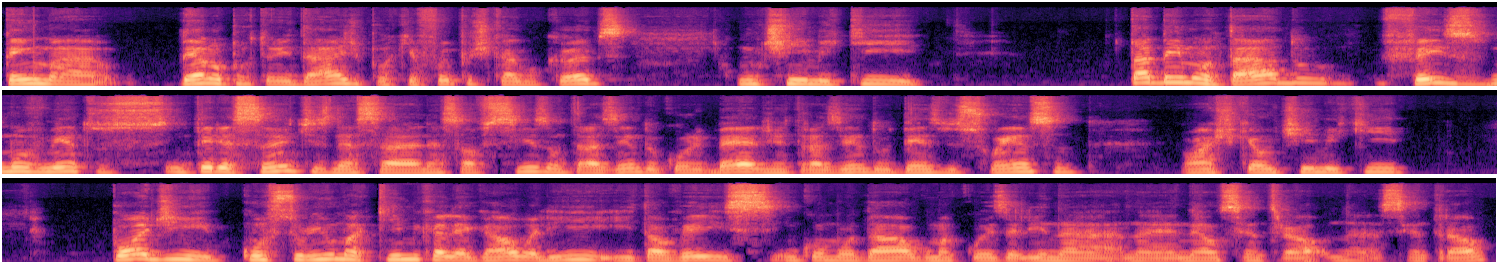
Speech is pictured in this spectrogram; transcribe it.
tem uma bela oportunidade, porque foi para o Chicago Cubs, um time que está bem montado, fez movimentos interessantes nessa, nessa off-season, trazendo o Corey Bellinger, trazendo o Dansby Swenson. Eu acho que é um time que pode construir uma química legal ali e talvez incomodar alguma coisa ali na, na NL Central, na Central.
